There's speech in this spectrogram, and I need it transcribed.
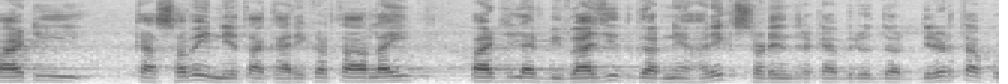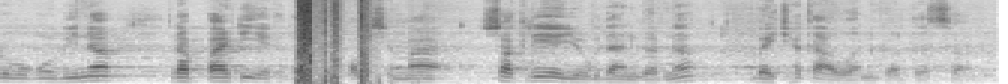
पार्टीका सबै नेता कार्यकर्ताहरूलाई पार्टीलाई विभाजित गर्ने हरेक षड्यन्त्रका विरुद्ध दृढतापूर्वक उभिन र पार्टी एकताको पक्षमा सक्रिय योगदान गर्न बैठक आह्वान गर्दछ।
